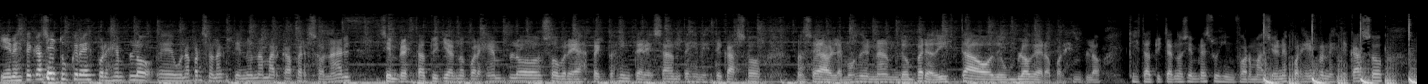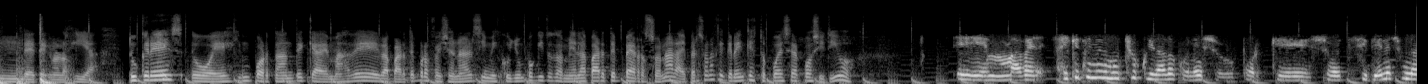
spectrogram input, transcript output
y en este caso, de- ¿tú crees, por ejemplo, eh, una persona que tiene una marca personal siempre está tuiteando, por ejemplo, sobre aspectos interesantes? En este caso, no sé, hablemos de, una- de un periodista o de un bloguero, por ejemplo, que está tuiteando siempre sus informaciones, por ejemplo, en este caso, mm, de tecnología. ¿Tú crees o es importante que además de la parte profesional se inmiscuye un poquito también la parte personal? Hay personas que creen que esto puede ser positivo. Eh, a ver, hay que tener mucho cuidado con eso, porque so- si tienes una,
